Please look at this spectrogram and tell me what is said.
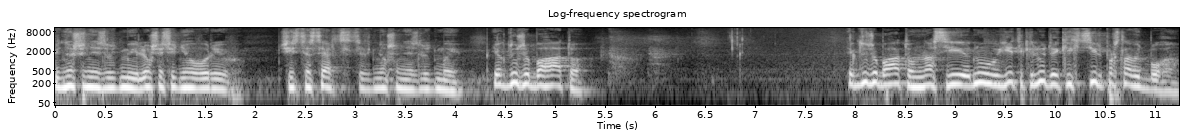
Відношення з людьми. Льоша сьогодні говорив, чисте серце це відношення з людьми. Як дуже багато. Як дуже багато в нас є, ну, є такі люди, яких ціль прославить Бога.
